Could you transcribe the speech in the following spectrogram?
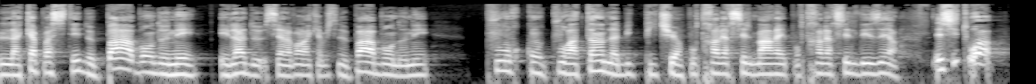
la capacité de pas abandonner. Et là, c'est d'avoir la capacité de pas abandonner pour, pour atteindre la big picture, pour traverser le marais, pour traverser le désert. Et si toi,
